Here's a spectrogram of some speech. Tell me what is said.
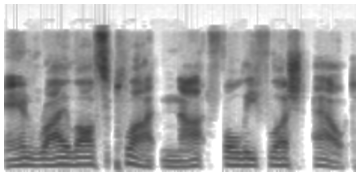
and Ryloth's plot not fully flushed out,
